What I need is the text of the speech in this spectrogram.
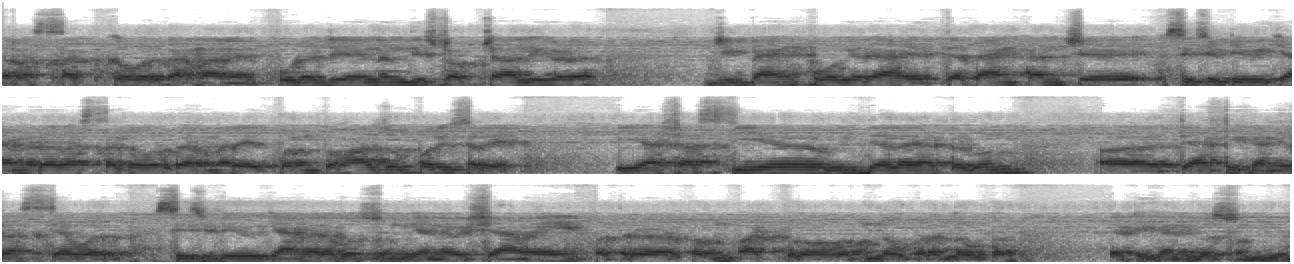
रस्ता कव्हर करणार नाहीत. पुढे जे नंदी स्टॉपच्या अलीकडं जी बँक वगैरे आहेत त्या बँकांचे सीसीटीव्ही कॅमेरा रस्ता कव्हर करणार आहेत. परंतु हा जो परिसर आहे या शासकीय विद्यालयाकडून त्या ठिकाणी रस्त्यावर सीसीटीव्ही कॅमेरा बसवून घेण्याविषयी आम्ही पत्रव्यवहार करून पाठपुरावा करून लवकरात लवकर त्या ठिकाणी बसवून घेऊ.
